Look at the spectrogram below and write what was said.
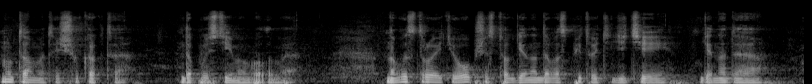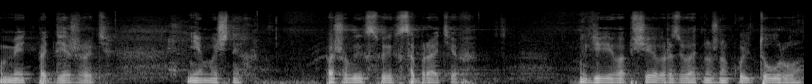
Ну, там это еще как-то допустимо было бы. Но вы строите общество, где надо воспитывать детей, где надо уметь поддерживать немощных, пожилых своих собратьев, где вообще развивать нужно культуру,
